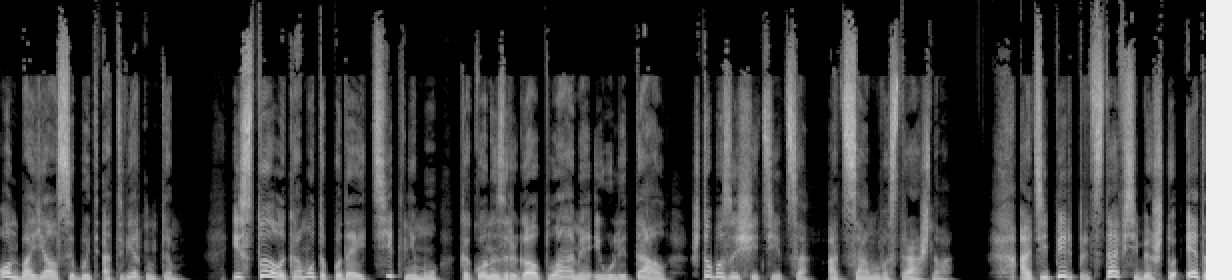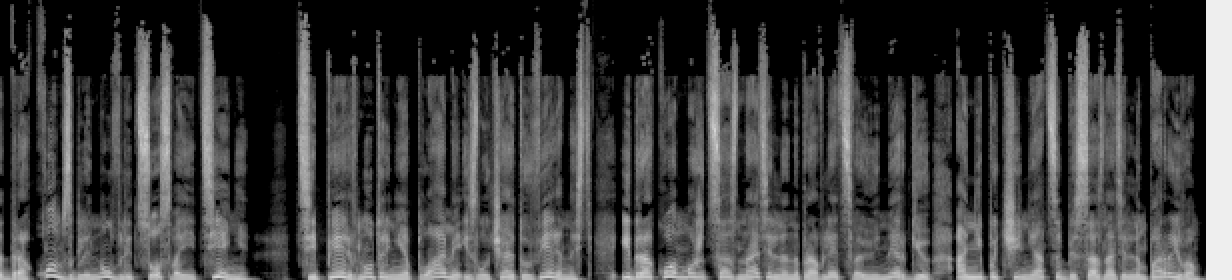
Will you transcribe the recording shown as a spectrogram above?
он боялся быть отвергнутым. И стоило кому-то подойти к нему, как он изрыгал пламя и улетал, чтобы защититься от самого страшного. А теперь представь себе, что этот дракон взглянул в лицо своей тени. Теперь внутреннее пламя излучает уверенность, и дракон может сознательно направлять свою энергию, а не подчиняться бессознательным порывам.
